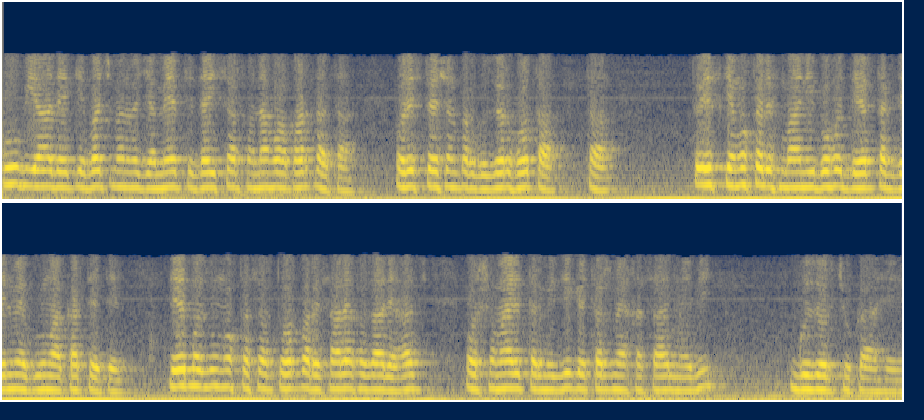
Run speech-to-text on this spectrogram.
خوب یاد ہے کہ بچپن میں جب میں ابتدائی صرف نہ ہوا پڑتا تھا اور اسٹیشن پر گزر ہوتا تھا۔ تو اس کے مختلف معنی بہت دیر تک دل میں گھوما کرتے تھے۔ یہ مضمون مختصر طور پر رسالہ فضال حج اور شمال ترمیزی کے طرز خسائل میں بھی گزر چکا ہے۔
